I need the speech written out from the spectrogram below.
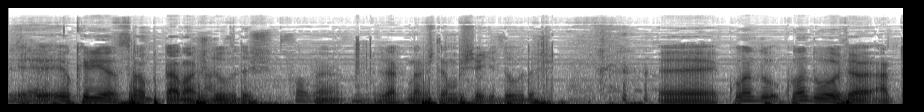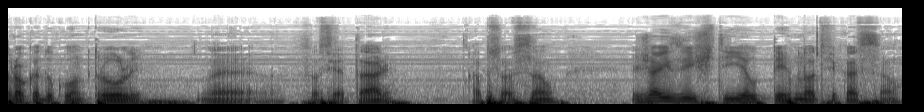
Eu queria só botar mais ah, dúvidas, né, já que nós estamos cheios de dúvidas. É, quando, quando houve a, a troca do controle né, societário, a absorção, já existia o termo notificação.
